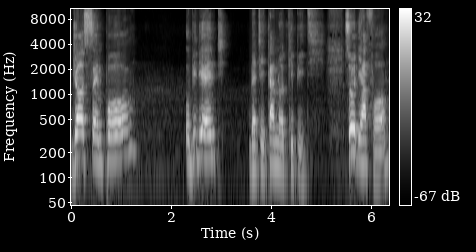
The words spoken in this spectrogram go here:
Just simple, obedient, but he cannot keep it. So therefore,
